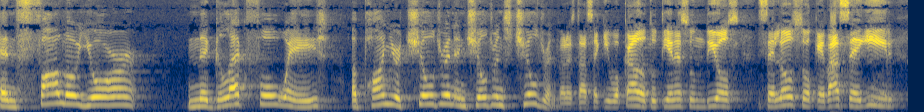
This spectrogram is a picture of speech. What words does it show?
and follow your neglectful ways upon your children and children's children. Pero estás equivocado. Tú tienes un Dios celoso que va a seguir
